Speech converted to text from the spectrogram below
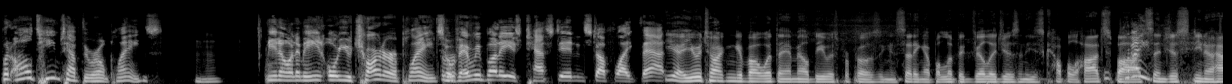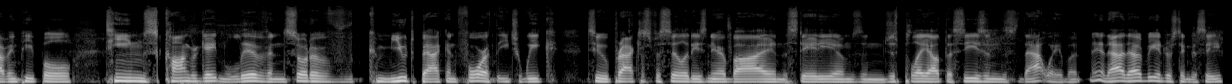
but all teams have their own planes. Mhm. You know what I mean? Or you charter a plane. So if everybody is tested and stuff like that, yeah. You were talking about what the MLB was proposing and setting up Olympic villages and these couple of hot spots, Right. and just you know having people teams congregate and live and sort of commute back and forth each week to practice facilities nearby and the stadiums and just play out the seasons that way. But yeah, that that would be interesting to see.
